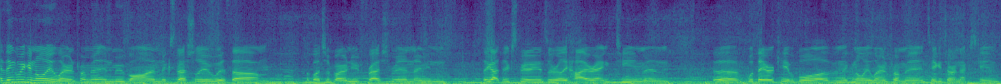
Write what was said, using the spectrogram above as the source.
I think we can only learn from it and move on, especially with um, a bunch of our new freshmen. I mean, they got to experience a really high-ranked team and uh, what they are capable of, and they can only learn from it and take it to our next games.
